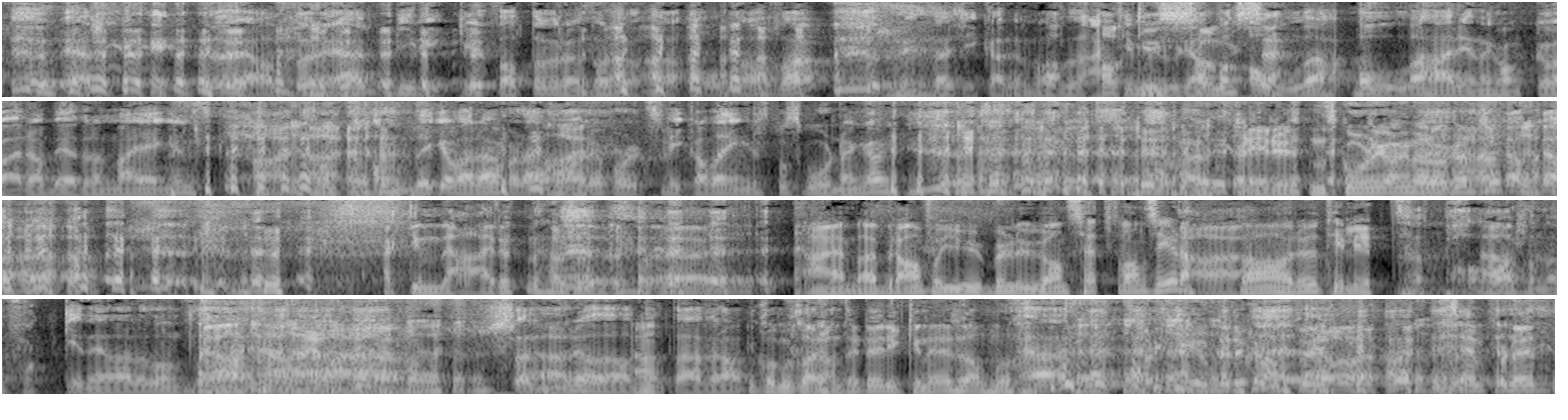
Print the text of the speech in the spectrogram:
Ja, Jeg jeg virkelig satt og prøvde å skjønne alt han sa. Mens jeg kikket rundt, Det er ikke ikke mulig at alle, alle her inne kan ikke være bedre enn meg i engelsk. Sånn kan det ikke være, for der har jo folk som ikke hadde engelsk på skolen engang. Det er jo flere uten skolegang der òg, kanskje. Er ikke i nærheten her, skjønner du. Nei, det er bra han får jubel uansett hva han sier, da. Da har du tillit. Et par sånne fuck inni der og sånt. Skjønner jo at dette er bra? Du kommer garantert til å rykke ned. Sånn. Folk jubler og klapper og er kjempefornøyd.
